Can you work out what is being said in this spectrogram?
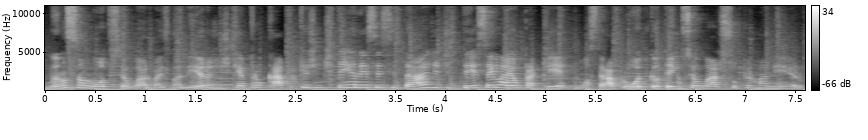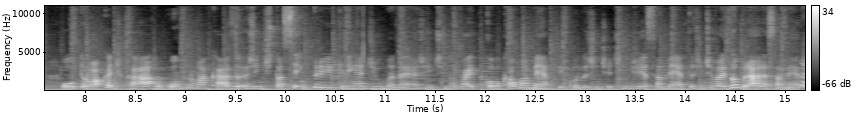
lança um outro celular mais maneiro, a gente quer trocar porque a gente tem a necessidade de ter, sei lá, eu pra quê? Mostrar pro outro que eu tenho um celular super maneiro. Ou troca de carro, compra uma casa. A gente tá sempre, que nem a Dilma, né? A gente não vai colocar uma meta. E quando a gente atingir essa meta, a gente vai dobrar essa meta.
